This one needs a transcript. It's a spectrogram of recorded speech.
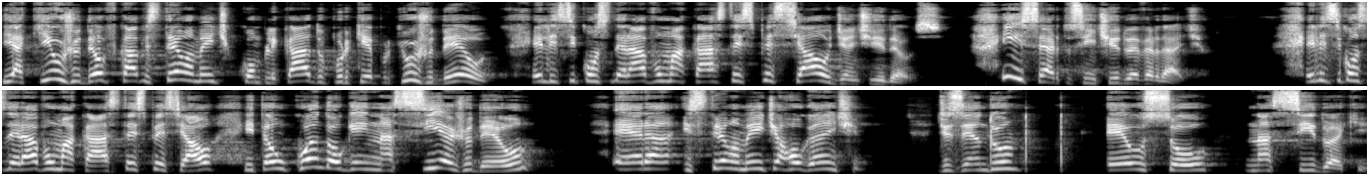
E aqui o judeu ficava extremamente complicado, por quê? Porque o judeu, ele se considerava uma casta especial diante de Deus. E em certo sentido é verdade. Ele se considerava uma casta especial, então quando alguém nascia judeu, era extremamente arrogante, dizendo: Eu sou nascido aqui.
